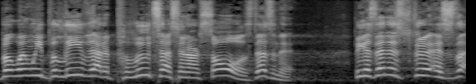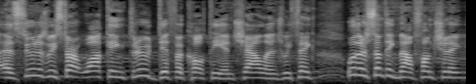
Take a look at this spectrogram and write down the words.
But when we believe that, it pollutes us in our souls, doesn't it? Because then, as, through, as, as soon as we start walking through difficulty and challenge, we think, well, there's something malfunctioning.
